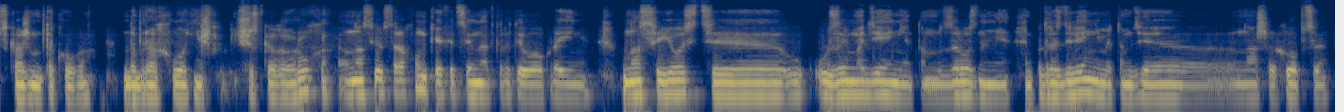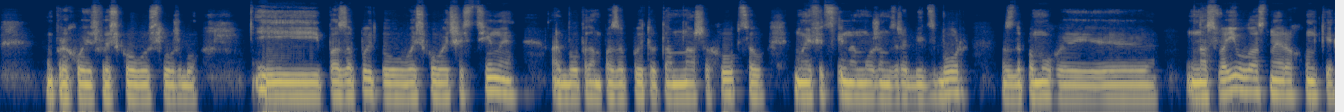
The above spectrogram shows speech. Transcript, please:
скажем такого добраахвотніческага руха. У нас есть рахунки афіцыйна адкрыты ва ўкраіне. У нас ёсць узаемадзеянне там з рознымі подраздзяленнями там дзе наши хлопцы праходзяць вайсковую службу. І по запыту вайсковай часціны альбо потом по запыту там наших хлопцаў мы афіцыйна можем зрабіць збор з дапамогай на свае ўласныя рахункі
